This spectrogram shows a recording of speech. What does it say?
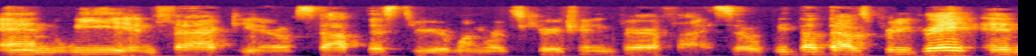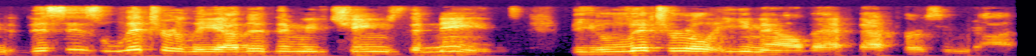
and we in fact, you know, stopped this through your one-word security training verify." So we thought that was pretty great. And this is literally, other than we've changed the names, the literal email that that person got.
